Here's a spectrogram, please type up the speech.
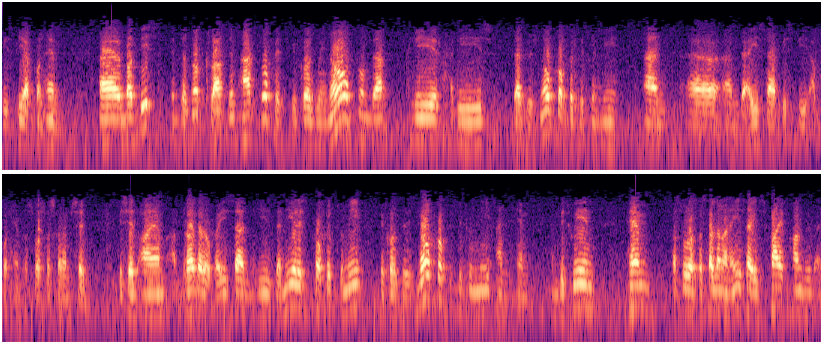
peace be upon him. Uh, but this it does not class them as prophets because we know from the clear hadith that there is no prophet between me and uh, and Isa peace be upon him. Rasulullah said. He said, I am a brother of Isa and he is the nearest prophet to me because there is no prophet between me and him. And between him Rasulullah and Isa is 570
